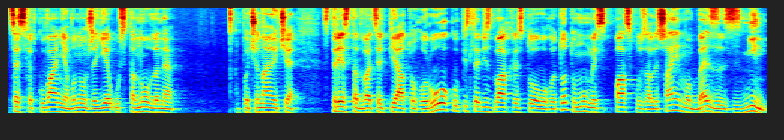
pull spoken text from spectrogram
це святкування воно вже є установлене починаючи з 325 року після Різдва Христового, то тому ми Пасху залишаємо без змін.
